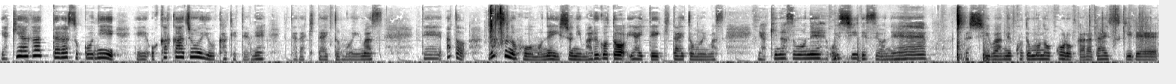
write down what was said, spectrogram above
焼き上がったらそこに、えー、おかか醤油をかけてねいただきたいと思います。であとナスの方もね一緒に丸ごと焼いていきたいと思います。焼きナスもね美味しいですよね。私はね子供の頃から大好きで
